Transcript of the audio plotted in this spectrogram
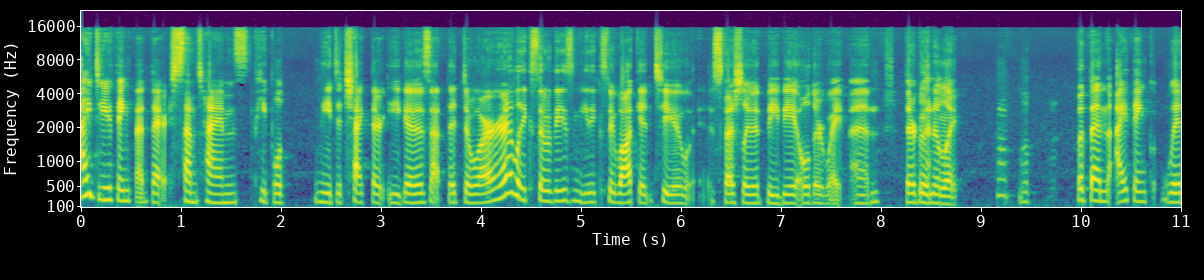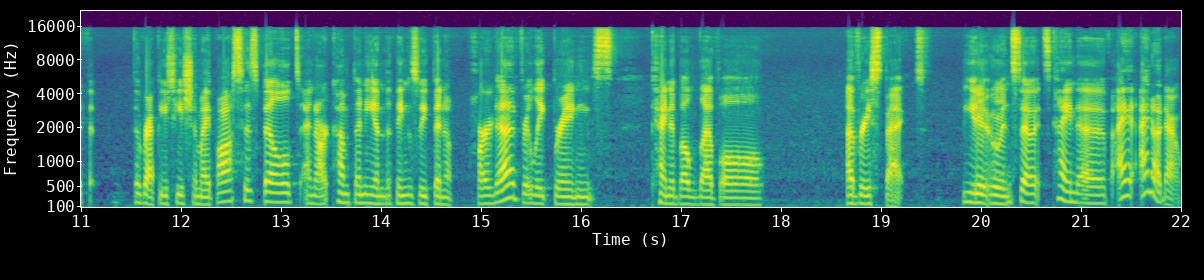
I do think that there's sometimes people need to check their egos at the door. Like, so these meetings we walk into, especially with maybe older white men, they're going to like, but then I think with the reputation my boss has built and our company and the things we've been a part of really brings kind of a level of respect you know, and so it's kind of I, I don't know.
